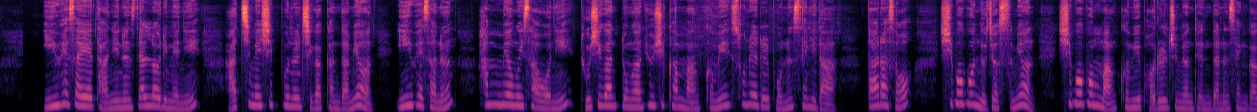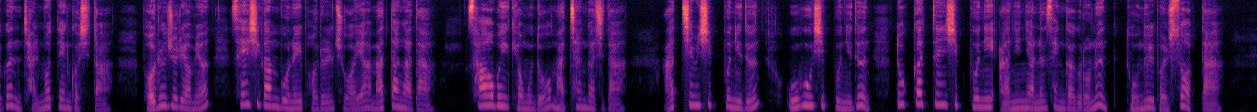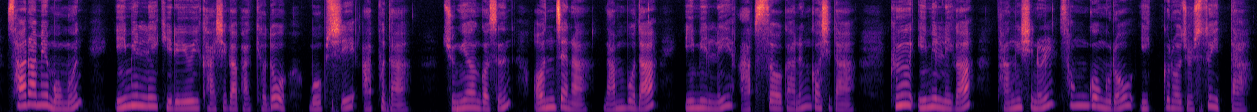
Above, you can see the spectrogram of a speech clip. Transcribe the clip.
이 회사에 다니는 셀러리맨이 아침에 10분을 지각한다면 이 회사는 한 명의 사원이 2시간 동안 휴식한 만큼의 손해를 보는 셈이다. 따라서 15분 늦었으면 15분만큼이 벌을 주면 된다는 생각은 잘못된 것이다. 벌을 주려면 3시간분의 벌을 주어야 마땅하다. 사업의 경우도 마찬가지다. 아침 10분이든 오후 10분이든 똑같은 10분이 아니냐는 생각으로는 돈을 벌 수 없다. 사람의 몸은 2밀리 길이의 가시가 박혀도 몹시 아프다. 중요한 것은 언제나 남보다 2밀리 앞서가는 것이다. 그 2밀리가 당신을 성공으로 이끌어 줄 수 있다.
